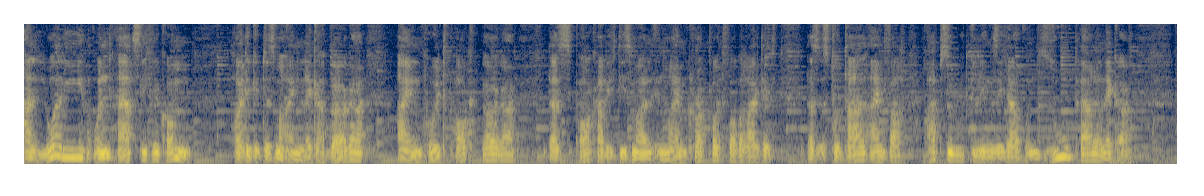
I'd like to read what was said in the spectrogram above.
Hallo Ali und herzlich willkommen. Heute gibt es mal einen lecker Burger, einen Pulled Pork Burger. Das Pork habe ich diesmal in meinem Crockpot vorbereitet. Das ist total einfach, absolut gelingsicher und super lecker.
